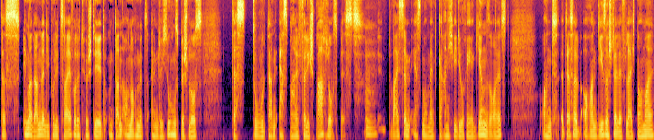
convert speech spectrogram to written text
dass immer dann, wenn die Polizei vor der Tür steht und dann auch noch mit einem Durchsuchungsbeschluss, dass du dann erstmal völlig sprachlos bist. Mhm. Du weißt im ersten Moment gar nicht, wie du reagieren sollst. Und deshalb auch an dieser Stelle vielleicht nochmal,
